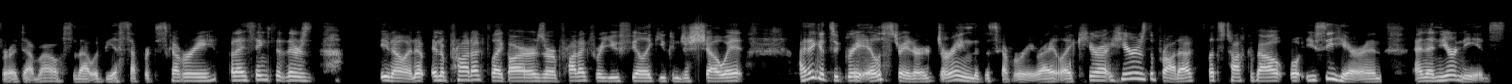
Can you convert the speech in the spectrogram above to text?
for a demo. So that would be a separate discovery. But i think that there's you know in a, in a product like ours or a product where you feel like you can just show it i think it's a great illustrator during the discovery right? Like here here's the product. Let's talk about what you see here and and then your needs.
